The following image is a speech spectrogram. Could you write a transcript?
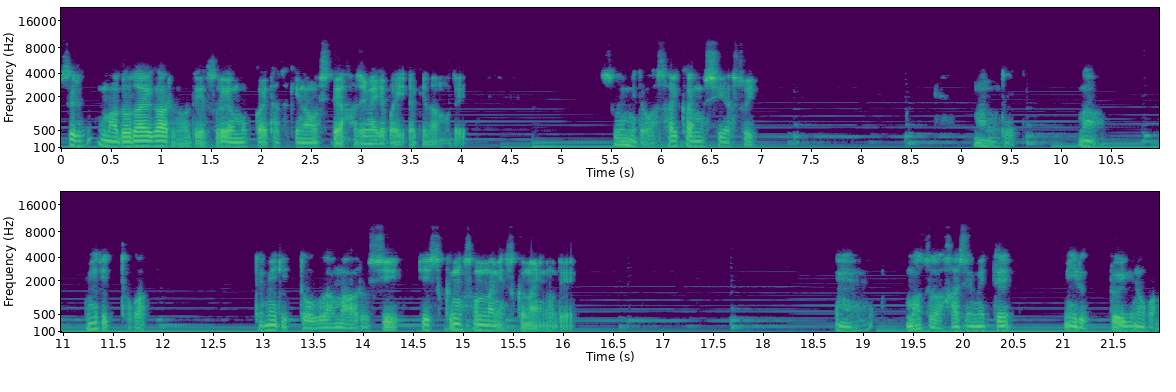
する、まあ土台があるので、それをもう一回叩き直して始めればいいだけなので、そういう意味では再開もしやすい。なので、まあ、メリットがデメリットを上回るし、リスクもそんなに少ないので、えー、まずは始めてみるというのが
